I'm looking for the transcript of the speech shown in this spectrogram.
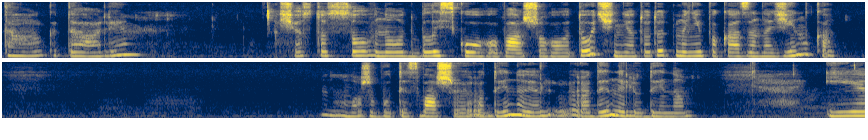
Так, далі. Що стосовно от близького вашого оточення, то тут мені показана жінка. Може бути з вашою родиною, родини людина. І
